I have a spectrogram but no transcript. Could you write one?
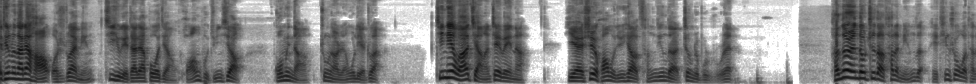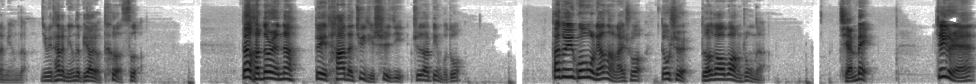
各位听众，大家好，我是朱爱明，继续给大家播讲黄埔军校国民党重要人物列传。今天我要讲的这位呢，也是黄埔军校曾经的政治部主任，很多人都知道他的名字，也听说过他的名字，因为他的名字比较有特色。但很多人呢，对他的具体事迹知道并不多。他对于国共两党来说，都是德高望重的前辈。这个人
